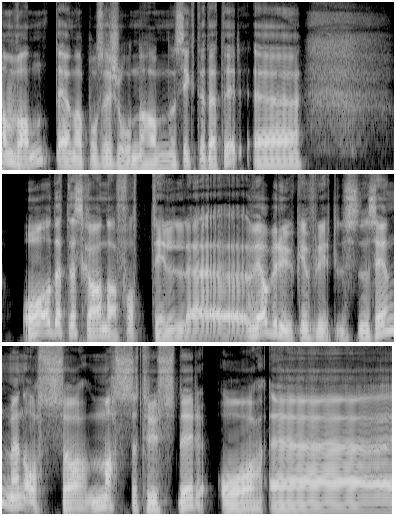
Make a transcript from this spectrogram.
han vant en av posisjonene han siktet etter. Eh, Og dette skal han da fått til eh, ved å bruke innflytelsen sin, men også masse trusler og eh,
